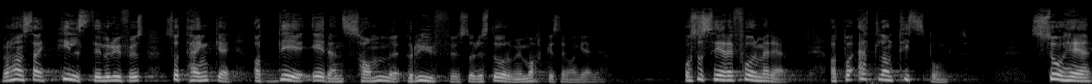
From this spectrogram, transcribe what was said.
Når han sier 'hils til Rufus', så tenker jeg at det er den samme Rufus som det står om i Markusevangeliet. Og så ser jeg for meg det, at på et eller annet tidspunkt så har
